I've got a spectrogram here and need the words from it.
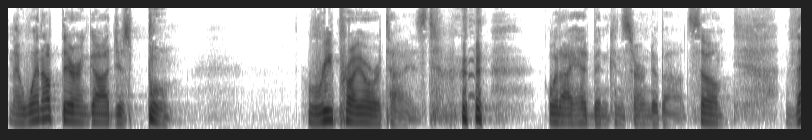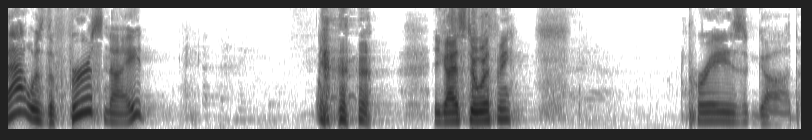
And I went up there and God just boom reprioritized what I had been concerned about. So that was the first night you guys still with me? Praise God.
